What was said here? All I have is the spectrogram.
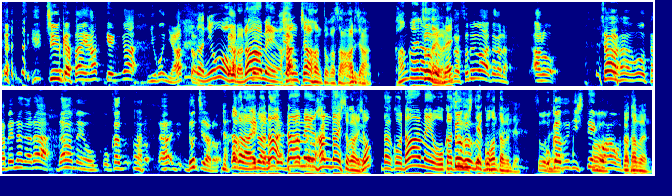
中華再発見が日本にあった日本はほらラーメン半チャーハンとかさあるじゃん。考えられないよね。からそれはだからあのチャーハンを食べながらラーメンをおかず、うん。あのあどっちだろう？だから今ララーメン半ライスとかでしょ？だからこれラーメンをおかずにしてご飯食べんだよ。おかずにしてご飯を食べる、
